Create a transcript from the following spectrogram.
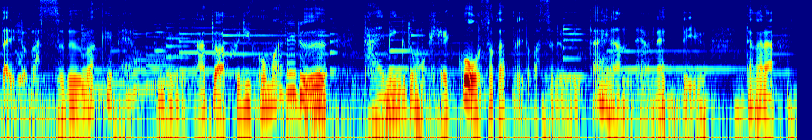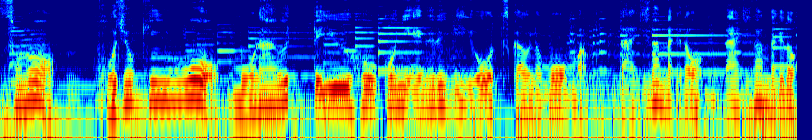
たりとかするわけだよ、うん、あとは振り込まれるタイミングとかも結構遅かったりとかするみたいなんだよねっていう。だからその補助金をもらうっていう方向にエネルギーを使うのもまあ大事なんだけど大事なんだけど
